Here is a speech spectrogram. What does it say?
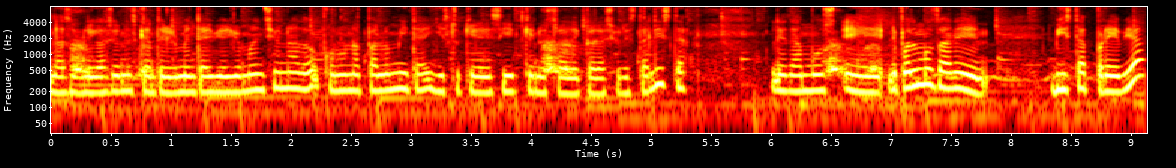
las obligaciones que anteriormente había yo mencionado con una palomita y esto quiere decir que nuestra declaración está lista. Le damos eh, le podemos dar en vista previa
